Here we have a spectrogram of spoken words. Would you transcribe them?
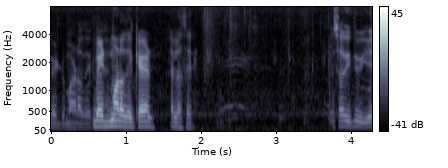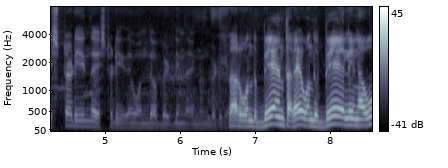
ಬೆಡ್ ಮಾಡೋದಕ್ಕೆ? ಬೆಡ್ ಮಾಡೋದಕ್ಕೆ ಎಲ್ಲ ಸೇರಿ. ಸರ್ ಇದು ಎಷ್ಟು ಅಡಿಯಿಂದ ಎಷ್ಟು ಅಡಿ ಇದೆ ಒಂದು ಬೆಡ್ಡಿಂದ ಇನ್ನೊಂದು ಬೆಡ್ ಸರ್ ಒಂದು ಬೇ ಅಂತಾರೆ ಒಂದು ಬೇಯಲ್ಲಿ ನಾವು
